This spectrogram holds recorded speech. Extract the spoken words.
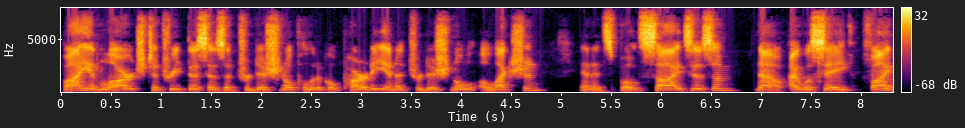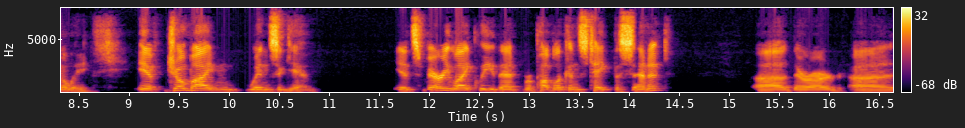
by and large to treat this as a traditional political party and a traditional election. And it's both sidesism. Now, I will say finally, if Joe Biden wins again, it's very likely that Republicans take the Senate. Uh, there are uh,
